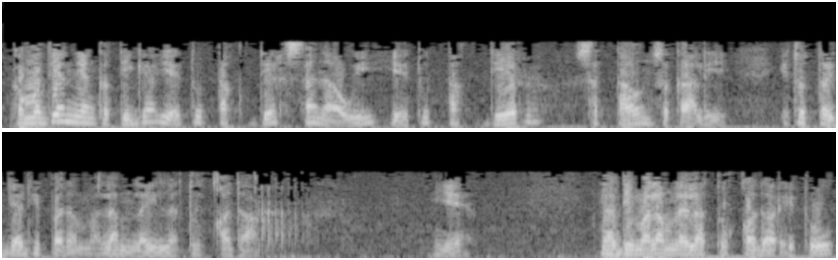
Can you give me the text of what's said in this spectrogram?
Kemudian yang ketiga yaitu takdir sanawi, yaitu takdir setahun sekali. Itu terjadi pada malam Lailatul Qadar. Ya. Nah, di malam Lailatul Qadar itu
